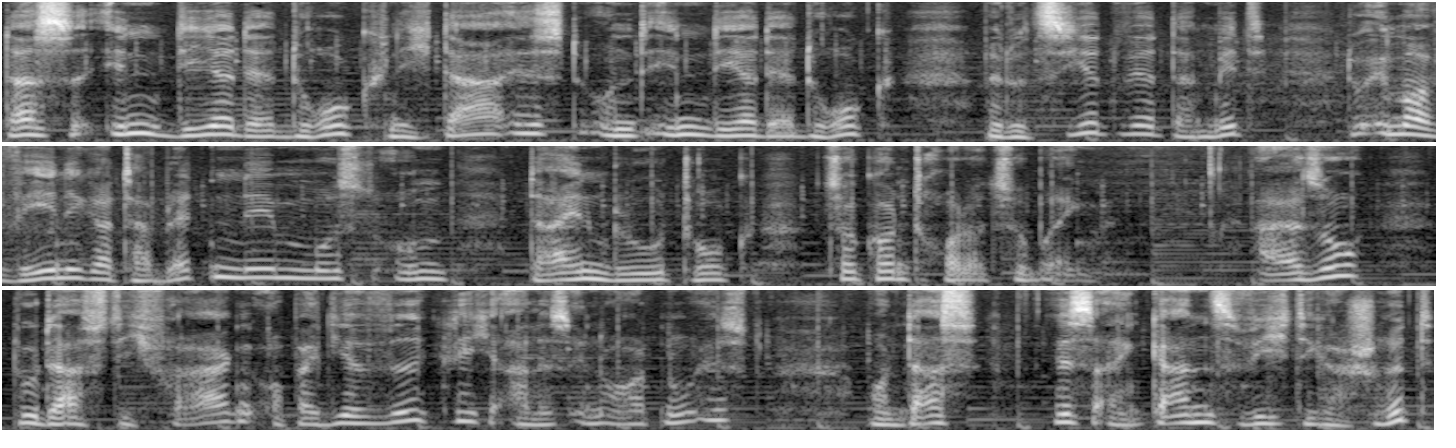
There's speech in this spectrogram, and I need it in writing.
dass in dir der Druck nicht da ist und in dir der Druck reduziert wird, damit du immer weniger Tabletten nehmen musst, um deinen Blutdruck zur Kontrolle zu bringen. Also, du darfst dich fragen, ob bei dir wirklich alles in Ordnung ist und das ist ein ganz wichtiger Schritt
